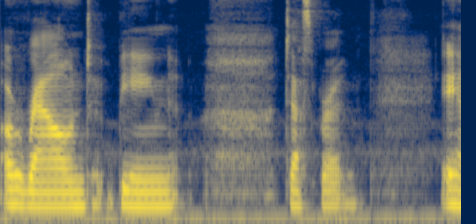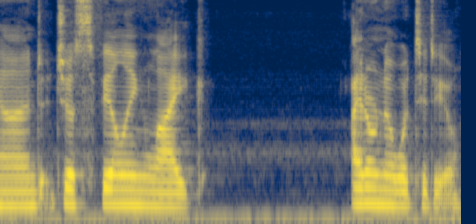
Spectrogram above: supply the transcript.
around being desperate and just feeling like I don't know what to do.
